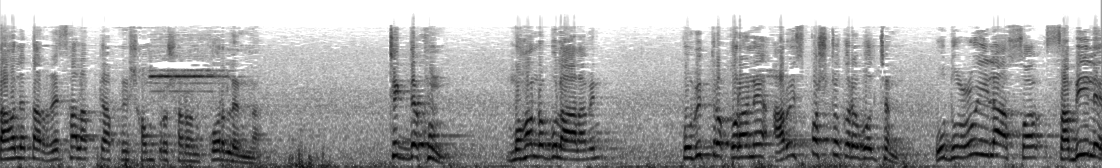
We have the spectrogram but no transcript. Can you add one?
তাহলে তার রেসালাতকে আপনি সম্প্রসারণ করলেন না। ঠিক দেখুন, মোহন রব্বুল আলমিন পবিত্র কোরআনে আরও স্পষ্ট করে বলছেন সাবিলে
